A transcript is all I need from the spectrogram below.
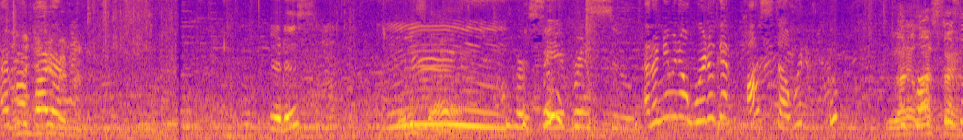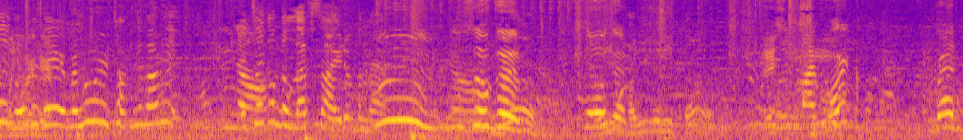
I brought at butter. gingerbread man. Here it is. Mm, her favorite soup. I don't even know where to get pasta. Where? Oop. We got The it last pasta's time like when you over were there. here. Remember when we were talking about it? No. It's like on the left side of the map. Mmm. It's so good. So good. How do you even eat that? My fork. Bread.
